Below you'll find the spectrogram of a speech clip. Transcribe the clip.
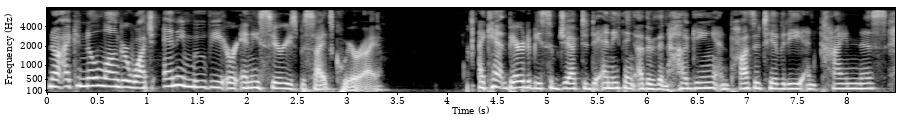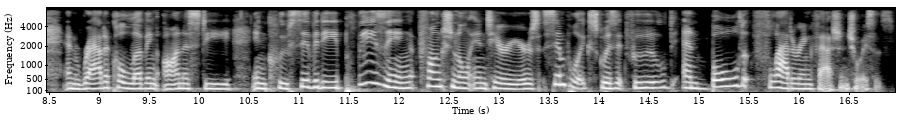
No, I can no longer watch any movie or any series besides Queer Eye. I can't bear to be subjected to anything other than hugging and positivity and kindness and radical loving honesty, inclusivity, pleasing functional interiors, simple exquisite food, and bold flattering fashion choices.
